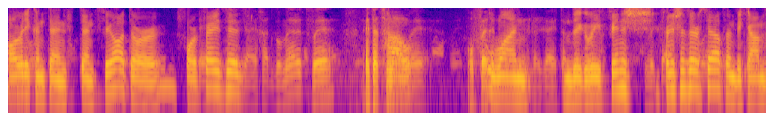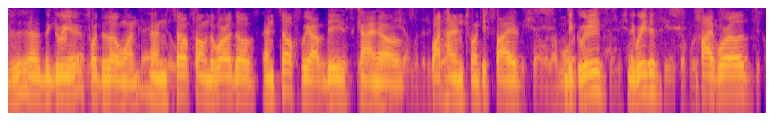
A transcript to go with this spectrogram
already contains ten sfirot or four phases, how one degree finish, finishes herself and becomes a degree for the low one. And so from the world of Ein Sof, we have these kind of 125 degrees, degrees, five worlds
